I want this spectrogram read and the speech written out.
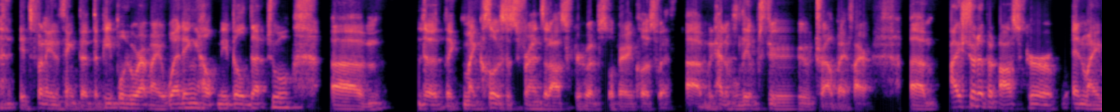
It's funny to think that the people who were at my wedding helped me build that tool. Um, the like my closest friends at Oscar, who I'm still very close with, um, we kind of lived through trial by fire. Um, I showed up at Oscar, and my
